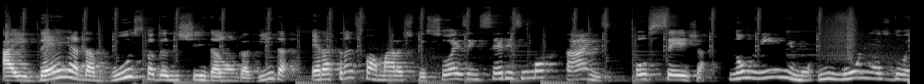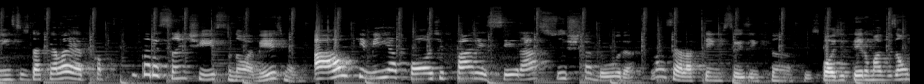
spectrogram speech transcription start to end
a ideia da busca do elixir da longa vida era transformar as pessoas em seres imortais, ou seja, no mínimo imune às doenças daquela época. Interessante isso, não é mesmo? A alquimia pode parecer assustadora, mas ela tem os seus encantos. Pode ter uma visão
